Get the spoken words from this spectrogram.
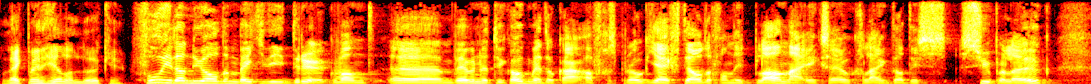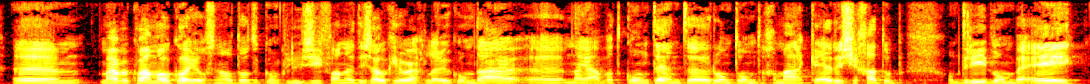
lijkt me een hele leuke. Voel je dan nu al een beetje die druk? Want we hebben natuurlijk ook met elkaar afgesproken. Jij vertelde van dit plan. Nou, ik zei ook gelijk, dat is superleuk. Um, maar we kwamen ook al heel snel tot de conclusie van... het is ook heel erg leuk om daar nou ja, wat content rondom te gaan maken. Hè? Dus je gaat op, op Triathlon BE...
